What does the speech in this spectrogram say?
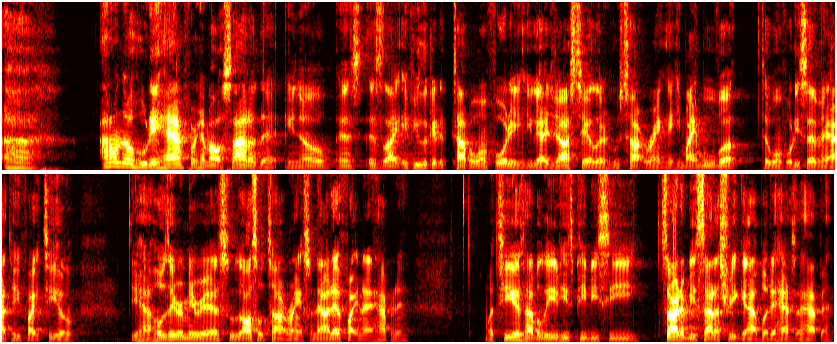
uh, I don't know who they have for him outside of that. You know, it's, it's like if you look at the top of 140, you got Josh Taylor, who's top ranked, and he might move up to 147 after he fight Teo. You have Jose Ramirez, who's also top ranked, so now that fight not happening. Matias, I believe he's PBC. Sorry to be side of street guy, but it has to happen.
